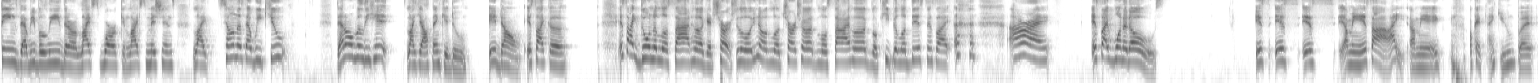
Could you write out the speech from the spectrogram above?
things that we believe that are life's work and life's missions. Like telling us that we cute, that don't really hit like y'all think it do. It don't. It's like a, it's like doing a little side hug at church. A little, you know, a little church hug, a little side hug, a little keep your little distance. Like, all right. It's like one of those. It's, it's, it's, I mean, it's all right. I mean, it, okay, thank you. But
